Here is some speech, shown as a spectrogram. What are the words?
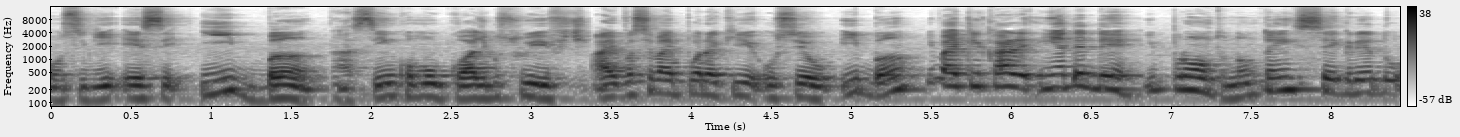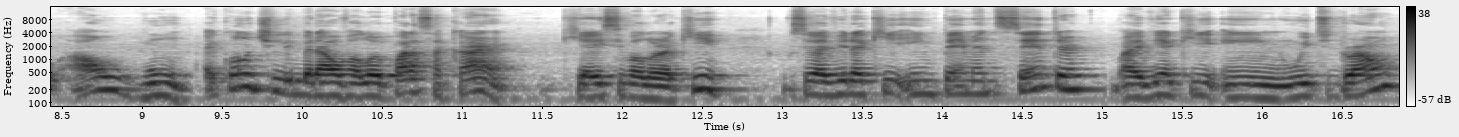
conseguir esse IBAN, assim como o código SWIFT. Aí você vai pôr aqui o seu IBAN e vai clicar em ADD e pronto, não tem segredo algum. Aí quando te liberar o valor para sacar, que é esse valor aqui, você vai vir aqui em Payment Center, vai vir aqui em Withdraw,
